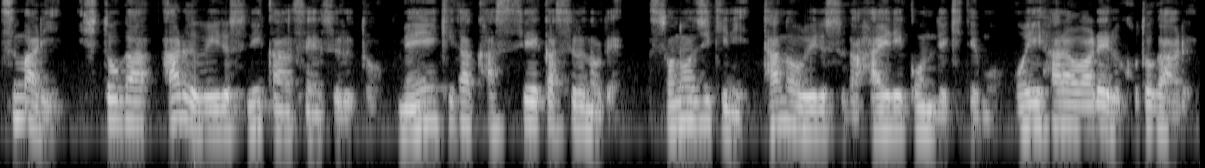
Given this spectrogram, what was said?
つまり人があるウイルスに感染すると免疫が活性化するので、その時期に他のウイルスが入り込んできても追い払われることがある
